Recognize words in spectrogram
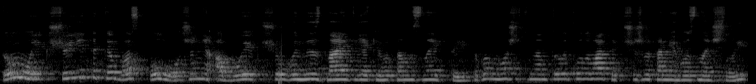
Тому, якщо є таке у вас положення, або якщо ви не знаєте, як його там знайти, то ви можете нам телефонувати. Якщо ж ви там його знайшли,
